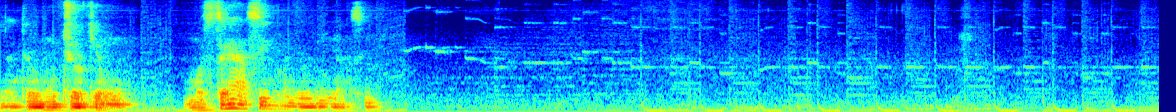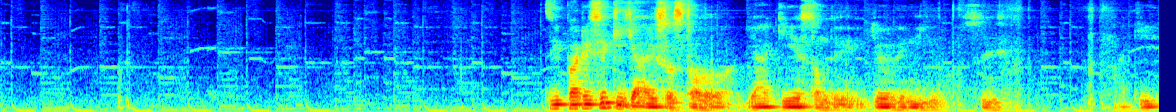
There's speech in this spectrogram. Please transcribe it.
no tengo mucho que mostrar así, mayoría así. Sí, parece que ya eso es todo. Ya aquí es donde yo he venido. Sí. Aquí.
